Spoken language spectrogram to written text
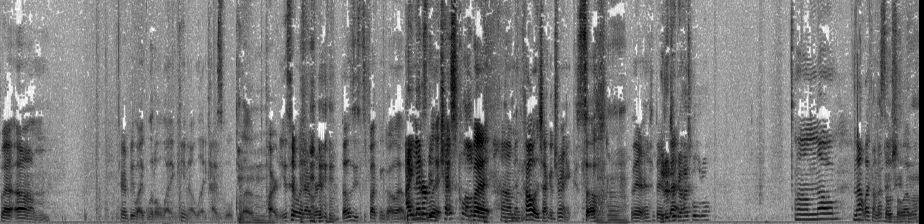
But um, there'd be like little, like you know, like high school club Mhm. parties or whatever. Those used to fucking go up. I It let her to the chess club. But um, in college, I could drink, so Okay. there, there's you didn't that. drink in high school at all? Um, no, not like on I a social either. level.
